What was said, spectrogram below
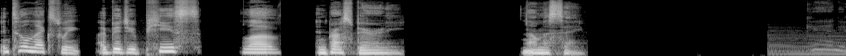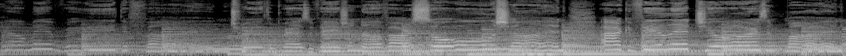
Until next week, I bid you peace, love, and prosperity. Namaste. Can you help me redefine truth and preservation of our soul shine? I can feel it, yours and mine.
